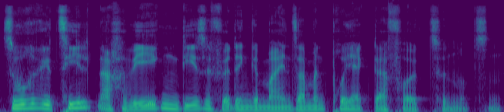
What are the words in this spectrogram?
Suche gezielt nach Wegen, diese für den gemeinsamen Projekterfolg zu nutzen.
